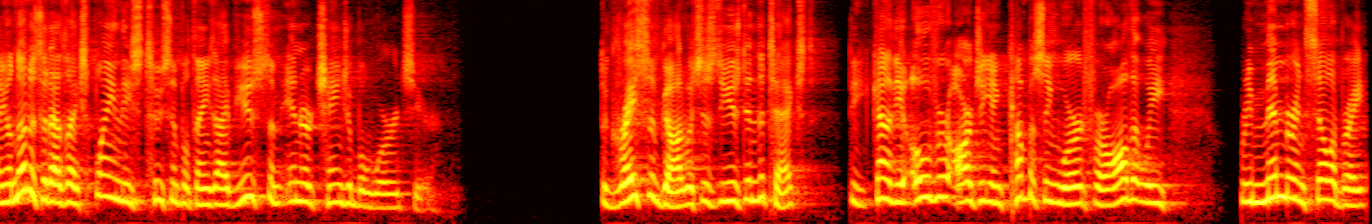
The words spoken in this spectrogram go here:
Now, you'll notice that as I explain these two simple things, I've used some interchangeable words here. The grace of God, which is used in the text, the kind of the overarching, encompassing word for all that we remember and celebrate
